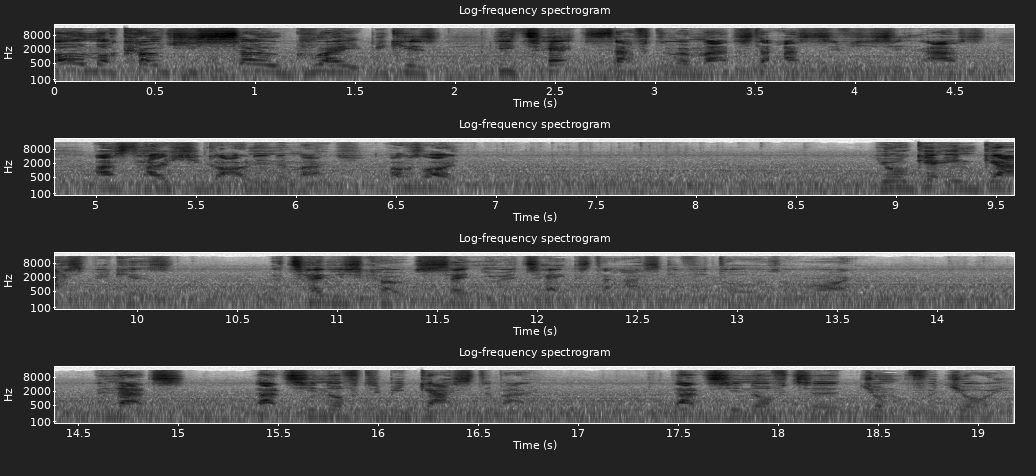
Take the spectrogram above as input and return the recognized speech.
oh my coach is so great because he texts after a match to ask if she asked, asked how she got on in the match. I was like you're getting gas because a tennis coach sent you a text to ask if your daughter's all right, and that's that's enough to be gassed about. That's enough to jump for joy.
